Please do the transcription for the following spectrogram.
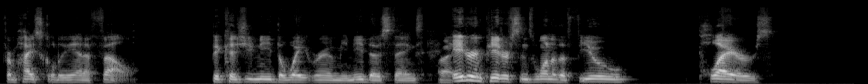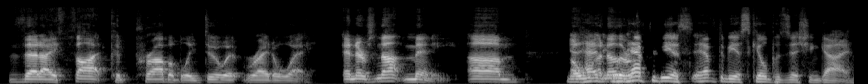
from high school to the NFL because you need the weight room, you need those things. Right. Adrian Peterson's one of the few players that I thought could probably do it right away, and there's not many. Um, yeah, had, another would have to be a have to be a skill position guy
